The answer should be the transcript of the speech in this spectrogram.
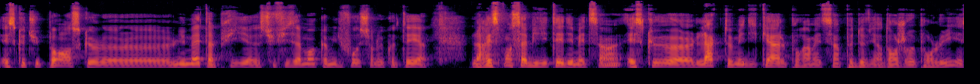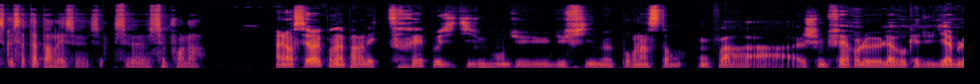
Est-ce que tu penses que Lumet appuie euh, suffisamment comme il faut sur le côté la responsabilité des médecins? Est-ce que l'acte médical pour un médecin peut devenir dangereux pour lui? Est-ce que ça t'a parlé ce, ce, ce point-là? Alors c'est vrai qu'on a parlé très positivement du, du film pour l'instant. On va, je vais me faire l'avocat du diable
